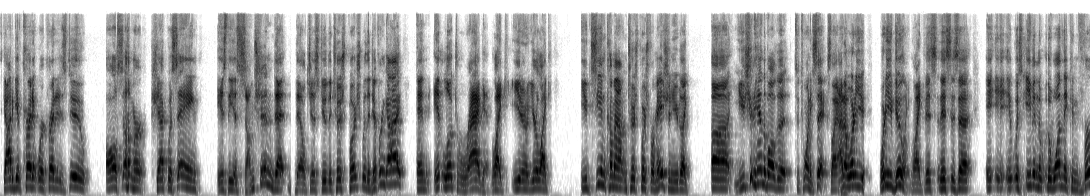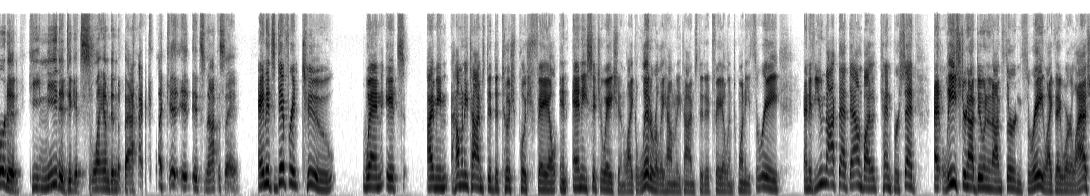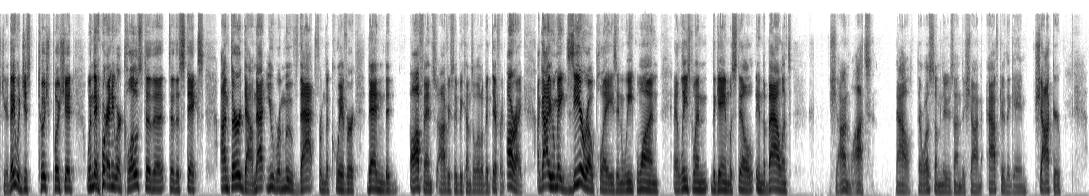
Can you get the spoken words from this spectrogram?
got to give credit where credit is due. All summer, Shek was saying, is the assumption that they'll just do the tush push with a different guy, and it looked ragged. Like you know, you're like, you'd see him come out in tush push formation, you'd be like, uh, you should hand the ball to to 26. Like I don't. What are you? What are you doing? Like this, this is a, it, it, was even the, the one they converted, he needed to get slammed in the back. Like it, it, it's not the same. And it's different too when it's, I mean, how many times did the tush push fail in any situation? Like literally, how many times did it fail in 23? And if you knock that down by 10%, at least you're not doing it on third and three like they were last year. They would just tush push it when they were anywhere close to the to the sticks on third down. That you remove that from the quiver, then the offense obviously becomes a little bit different. All right, a guy who made zero plays in week one, at least when the game was still in the balance, Deshaun Watson. Now there was some news on Deshaun after the game. Shocker.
